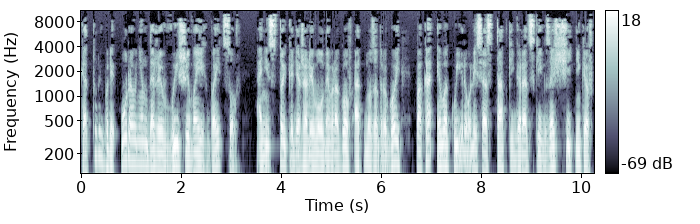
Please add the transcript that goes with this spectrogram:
которые были уровнем даже выше моих бойцов. Они стойко держали волны врагов одну за другой, пока эвакуировались остатки городских защитников.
